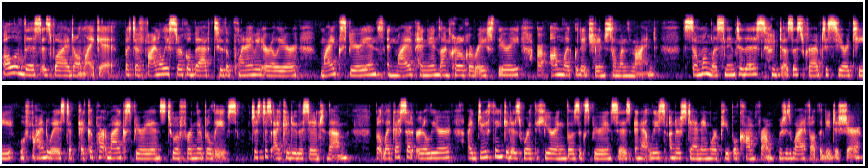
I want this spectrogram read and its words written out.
All of this is why I don't like it, but to finally circle back to the point I made earlier, my experience and my opinions on critical race theory are unlikely to change someone's mind. Someone listening to this who does subscribe to CRT will find ways to pick apart my experience to affirm their beliefs, just as I could do the same to them. But like I said earlier, I do think it is worth hearing those experiences and at least understanding where people come from, which is why I felt the need to share.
